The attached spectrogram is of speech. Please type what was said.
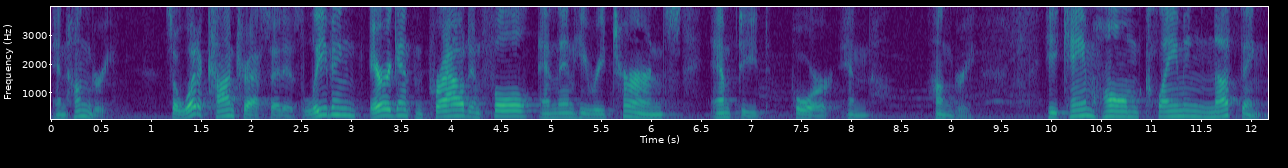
and hungry. So, what a contrast that is. Leaving arrogant and proud and full, and then he returns emptied, poor, and hungry. He came home claiming nothing.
